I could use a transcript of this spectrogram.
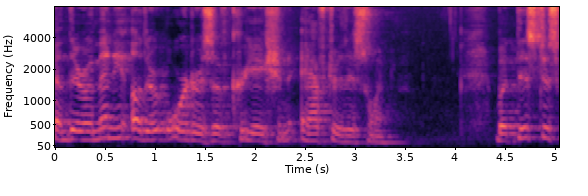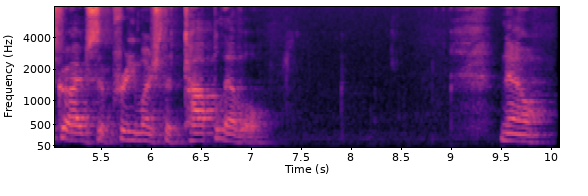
And there are many other orders of creation after this one. But this describes the pretty much the top level. Now,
